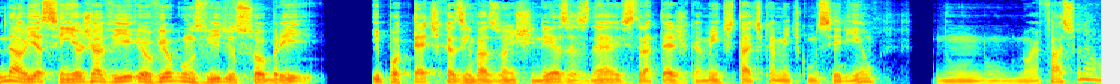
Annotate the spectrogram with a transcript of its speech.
Não, e assim, eu já vi, eu vi alguns vídeos sobre hipotéticas invasões chinesas, né, estrategicamente, taticamente, como seriam, não, não, não é fácil, não.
